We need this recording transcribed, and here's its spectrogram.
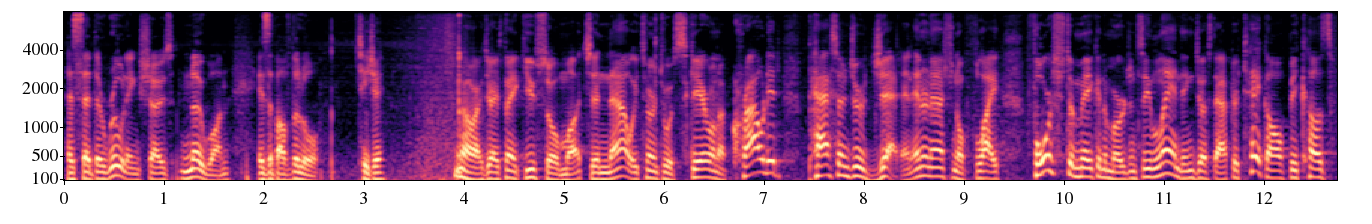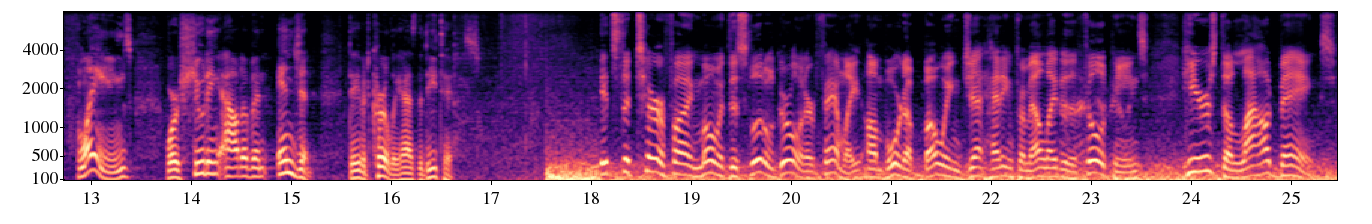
has said the ruling shows no one is above the law. TJ? All right, Jay, thank you so much. And now we turn to a scare on a crowded passenger jet. An international flight forced to make an emergency landing just after takeoff because flames were shooting out of an engine. David Curley has the details. It's the terrifying moment this little girl and her family on board a Boeing jet heading from LA to the Philippines hears the loud bangs.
